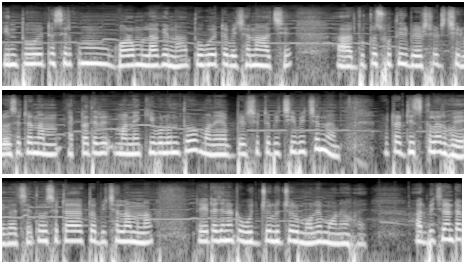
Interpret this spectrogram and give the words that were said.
কিন্তু এটা সেরকম গরম লাগে না তবু এটা বিছানা আছে। আর দুটো সুতির বেডশিট ছিল সেটা না একটাতে মানে কি বলুন তো মানে বেডশিটটা বিছিয়ে বিছিয়ে না একটা ডিসকালার হয়ে গেছে। তো সেটা একটা বিছালাম না। তো এটা যেন একটা উজ্জ্বল উজ্জ্বল মলে মনে হয়। আর বিছানাটা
